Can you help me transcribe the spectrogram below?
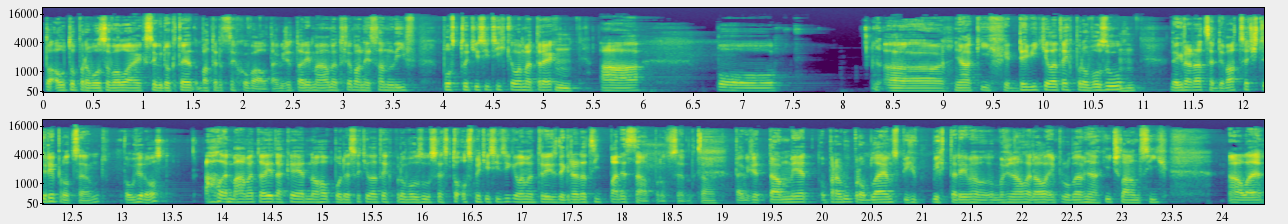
to auto provozovalo a jak se kdo k té baterce choval. Takže tady máme třeba Nissan Leaf po 100 000 kilometrech hmm. a po uh, nějakých devíti letech provozu mm-hmm. degradace 24%, to už je dost, ale máme tady také jednoho po deseti letech provozu se 108 000 km s degradací 50%. Tak. Takže tam je opravdu problém, spíš bych tady možná hledal i problém v nějakých článcích, ale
